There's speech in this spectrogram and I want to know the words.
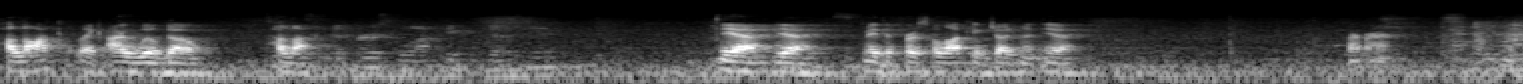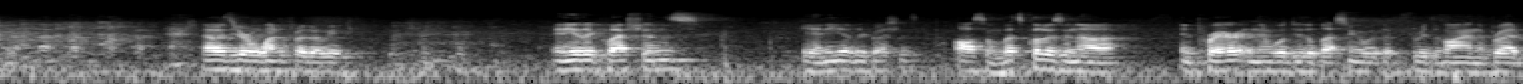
halak, like I will go, halak. The first halakhic judgment. Yeah, yeah. Made the first halakhic judgment. Yeah. that was your one for the week. Any other questions? Any other questions? Awesome. Let's close in, uh, in prayer, and then we'll do the blessing over the fruit of the vine and the bread.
